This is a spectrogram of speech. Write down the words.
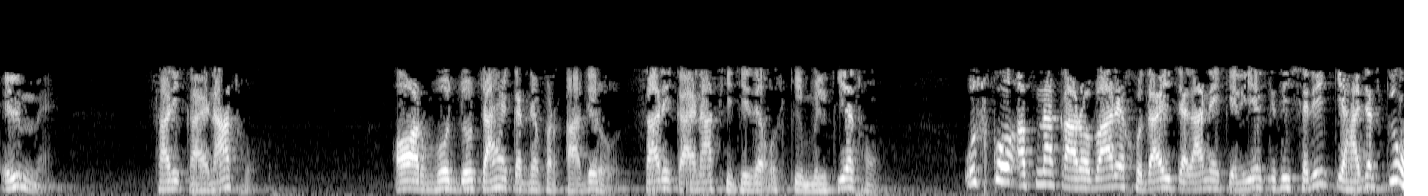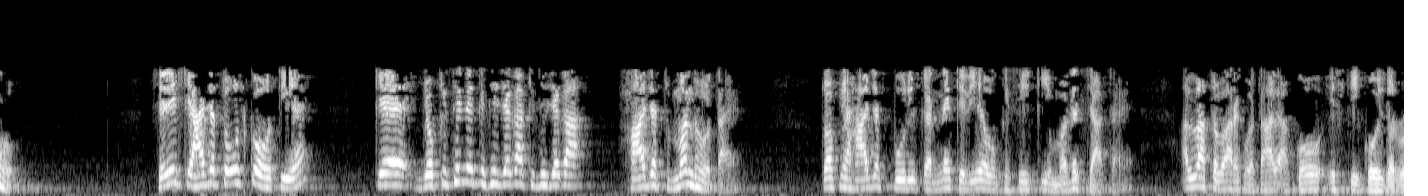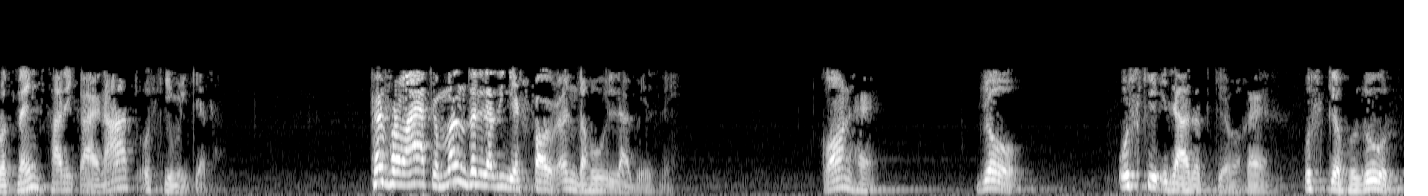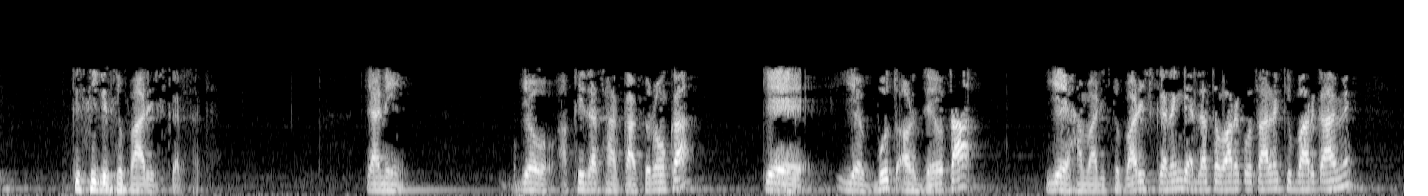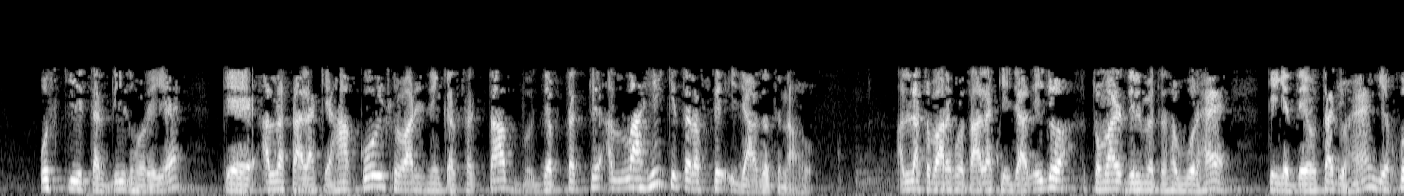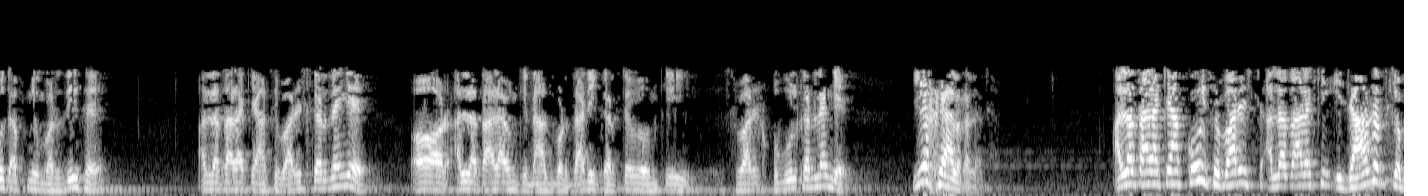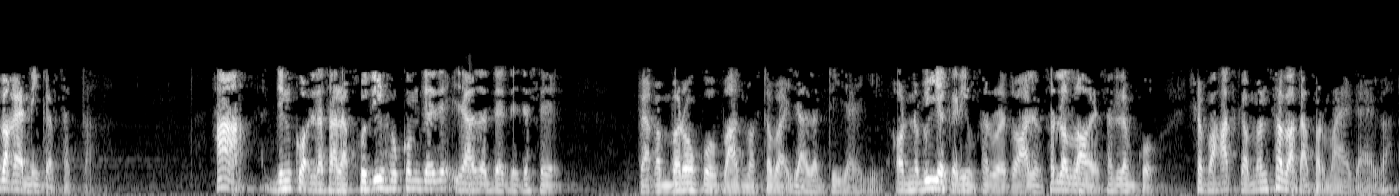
علم میں ساری کائنات ہو اور وہ جو چاہے کرنے پر قادر ہو، ساری کائنات کی چیزیں اس کی ملکیت ہوں، اس کو اپنا کاروبار خدائی چلانے کے لیے کسی شریک کی حاجت کیوں ہو؟ شریک کی حاجت تو اس کو ہوتی ہے کہ جو کسی نہ کسی جگہ کسی جگہ حاجت مند ہوتا ہے، تو اپنی حاجت پوری کرنے کے لیے وہ کسی کی مدد چاہتا ہے۔ اللہ تبارک و تعالیٰ کو اس کی کوئی ضرورت نہیں، ساری کائنات اس کی ملکیت ہے۔ پھر فرمایا کہ منزل اللہ بیزنی کون ہے جو اس کی اجازت کے بغیر، اس کے حضور کسی کی سفارش کر سکے؟ یعنی جو عقیدہ تھا کافروں کا کہ یہ بت اور دیوتا یہ ہماری سفارش کریں گے اللہ تبارک و تعالیٰ کی بارگاہ میں۔ اس کی تردید ہو رہی ہے کہ اللہ تعالیٰ کے ہاں کوئی سفارش نہیں کر سکتا جب تک کہ اللہ ہی کی طرف سے اجازت نہ ہو۔ اللہ تبارک و تعالیٰ کی اجازت، یہ جو تمہارے دل میں تصور ہے کہ یہ دیوتا جو ہیں، یہ خود اپنی مرضی سے اللہ تعالیٰ کے یہاں سفارش کر دیں گے اور اللہ تعالیٰ ان کی ناز برداری کرتے ہوئے ان کی سفارش قبول کر لیں گے۔ یہ خیال غلط ہے۔ اللہ تعالیٰ کے یہاں کوئی سفارش اللہ تعالیٰ کی اجازت کے بغیر نہیں کر سکتا۔ ہاں جن کو اللہ تعالیٰ خود ہی حکم دے دے، اجازت دے دے، جیسے پیغمبروں کو بعض مرتبہ اجازت دی جائے گی اور نبی کریم سرورت عالم صلی اللہ علیہ وسلم کو شفاعت کا منصب عطا فرمایا جائے گا۔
